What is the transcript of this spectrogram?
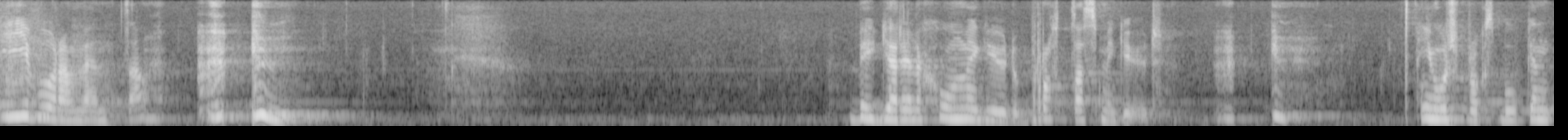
i vår väntan. bygga relation med Gud och brottas med Gud. I Ordspråksboken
